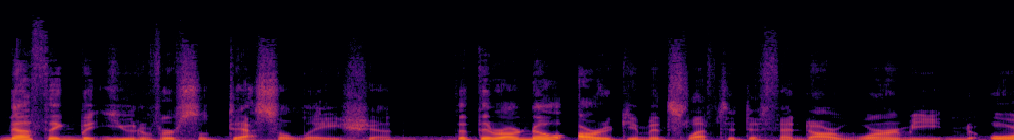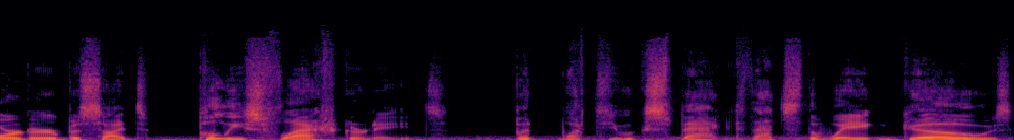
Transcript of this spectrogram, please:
nothing but universal desolation, that there are no arguments left to defend our worm eaten order besides police flash grenades. But what do you expect? That's the way it goes.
